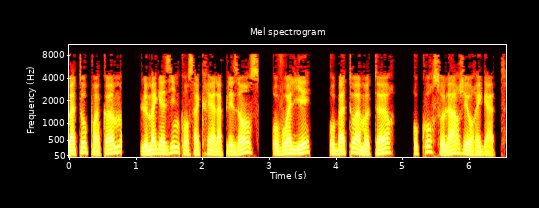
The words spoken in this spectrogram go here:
Bateau.com, le magazine consacré à la plaisance, aux voiliers, aux bateaux à moteur, aux courses au large et aux régates.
